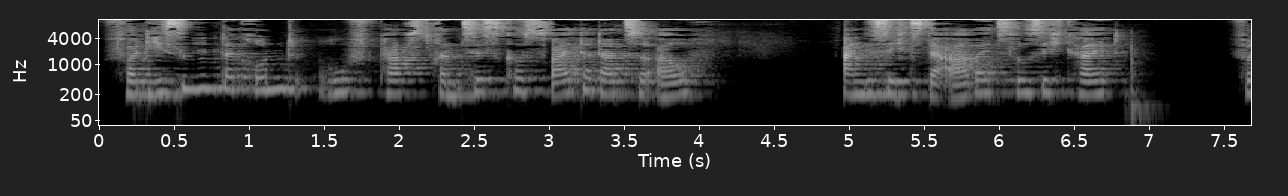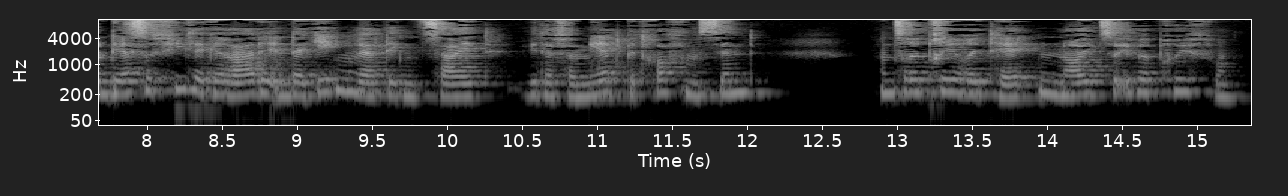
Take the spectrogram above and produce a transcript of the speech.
Vor diesem Hintergrund ruft Papst Franziskus weiter dazu auf, angesichts der Arbeitslosigkeit, von der so viele gerade in der gegenwärtigen Zeit wieder vermehrt betroffen sind, unsere Prioritäten neu zu überprüfen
